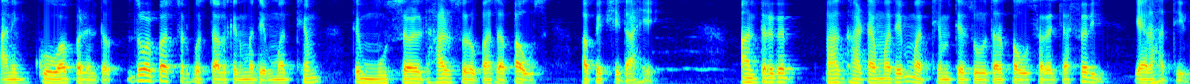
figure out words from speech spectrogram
आणि गोवापर्यंत जवळपास सर्वच तालुक्यांमध्ये मध्यम ते मुसळधार स्वरूपाचा पाऊस अपेक्षित आहे. अंतर्गत भाग घाटामध्ये मध्यम ते जोरदार पावसाच्या सरी या राहतील.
